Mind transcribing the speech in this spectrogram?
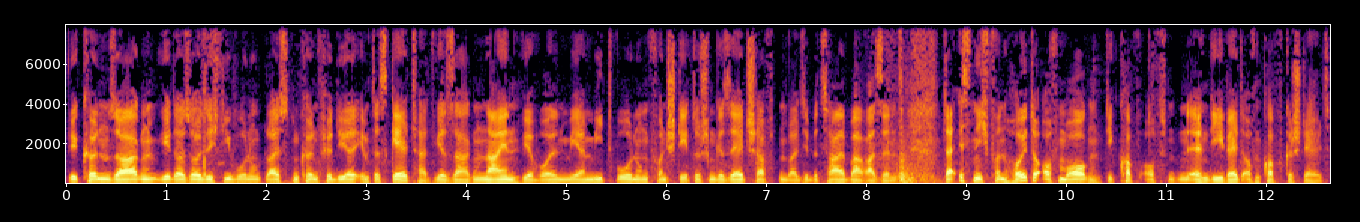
Wir können sagen, jeder soll sich die Wohnung leisten können, für die er eben das Geld hat. Wir sagen, nein, wir wollen mehr Mietwohnungen von städtischen Gesellschaften, weil sie bezahlbarer sind. Da ist nicht von heute auf morgen die, Kopf auf, äh, die Welt auf den Kopf gestellt.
